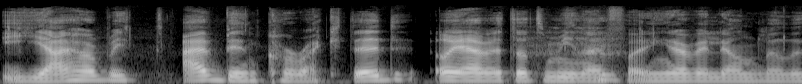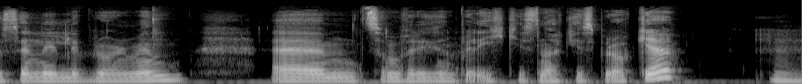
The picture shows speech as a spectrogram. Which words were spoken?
jeg har blitt I've been corrected, og jeg vet at mine erfaringer er veldig annerledes enn lillebroren min, um, som eksempel ikke snakker språket. Mm.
